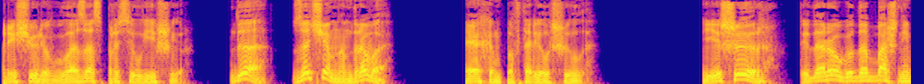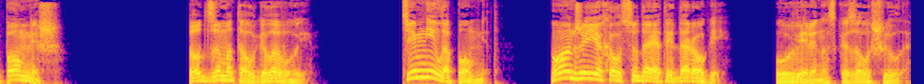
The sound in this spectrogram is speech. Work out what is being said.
Прищурив глаза, спросил Ешир. «Да, зачем нам дрова?» Эхом повторил Шила. «Ешир, ты дорогу до башни помнишь?» Тот замотал головой. Темнило помнит. Он же ехал сюда этой дорогой, — уверенно сказал Шила.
